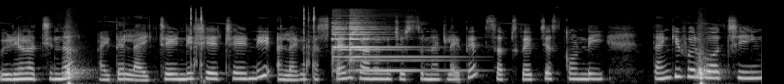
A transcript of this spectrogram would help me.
వీడియో నచ్చిందా? అయితే లైక్ చేయండి షేర్ చేయండి. అలాగే ఫస్ట్ టైం ఛానల్ని చూస్తున్నట్లయితే సబ్స్క్రైబ్ చేసుకోండి. Thank for watching.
